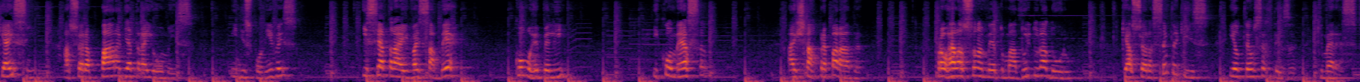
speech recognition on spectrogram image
Que aí sim a senhora para de atrair homens indisponíveis e se atrair vai saber como repelir e começa a estar preparada para o relacionamento maduro e duradouro que a senhora sempre quis e eu tenho certeza que merece.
